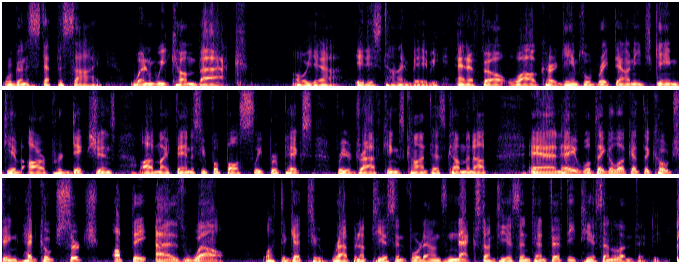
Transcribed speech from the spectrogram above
We're going to step aside when we come back. Oh, yeah, it is time, baby. NFL wildcard games. We'll break down each game, give our predictions. I'll my fantasy football sleeper picks for your DraftKings contest coming up. And hey, we'll take a look at the coaching, head coach search update as well. We'll have to get to. Wrapping up TSN 4 Downs next on TSN 1050, TSN 1150.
